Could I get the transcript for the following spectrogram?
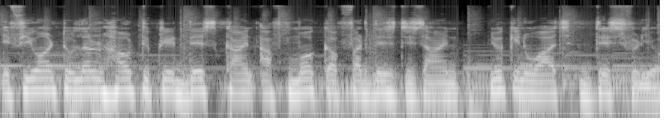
If you want to learn how to create this kind of mockup for this design, you can watch this video.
